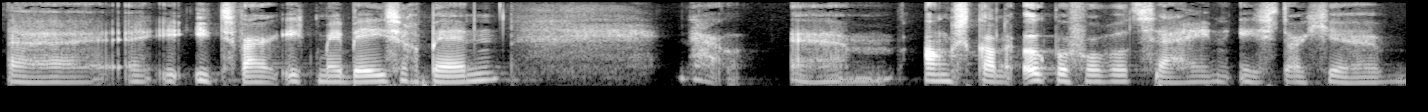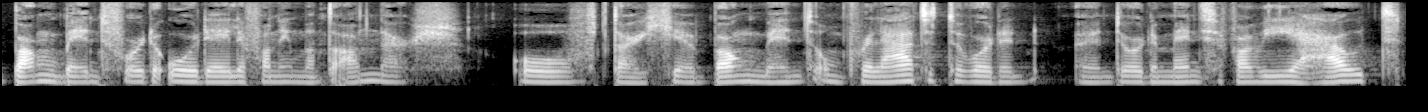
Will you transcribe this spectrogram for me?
uh, iets waar ik mee bezig ben. Nou, um, angst kan ook bijvoorbeeld zijn, is dat je bang bent voor de oordelen van iemand anders. Of dat je bang bent om verlaten te worden uh, door de mensen van wie je houdt.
